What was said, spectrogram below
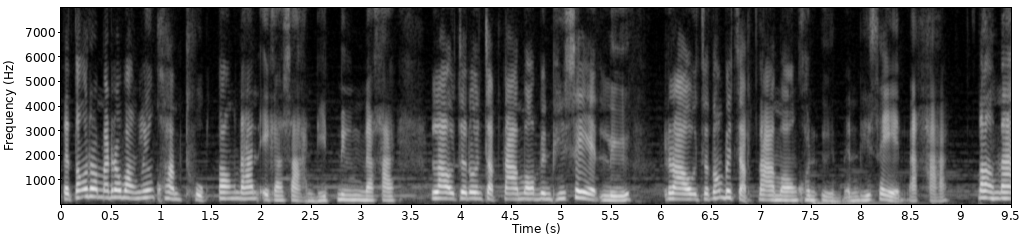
แต่ต้องระมัดระวังเรื่องความถูกต้องด้านเอกสารนิดนึงนะคะ เราจะโดนจับตามองเป็นพิเศษหรือเราจะต้องไปจับตามองคนอื่นเป็นพิเศษนะคะ ต่อมา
